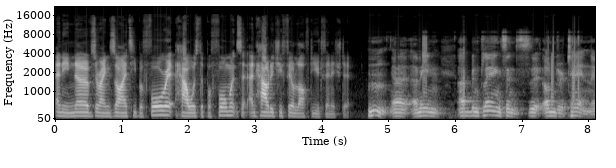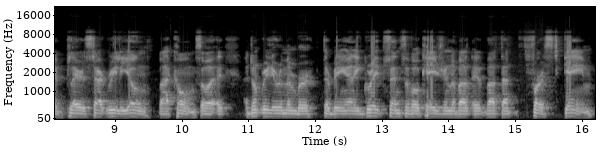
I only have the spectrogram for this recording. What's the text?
any nerves or anxiety before it? How was the performance? And how did you feel after you'd finished it? Hmm. Uh, I mean, I've been playing since uh, under 10. Uh, players start really young back home. So I, I don't really remember there being any great sense of occasion about about that first game.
